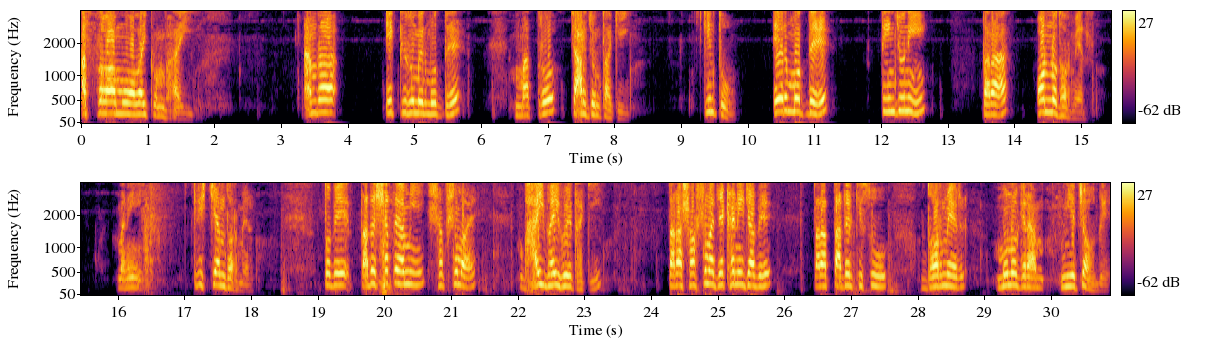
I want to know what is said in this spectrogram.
আসসালামু আলাইকুম ভাই। আমরা একটি রুমের মধ্যে মাত্র চারজন থাকি। কিন্তু এর মধ্যে তিনজনই তারা অন্য ধর্মের মানে খ্রিস্টান ধর্মের। তবে তাদের সাথে আমি সবসময় ভাই ভাই হয়ে থাকি। তারা সবসময় যেখানেই যাবে, তারা তাদের কিছু ধর্মের মনোগ্রাম নিয়ে চলবে।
